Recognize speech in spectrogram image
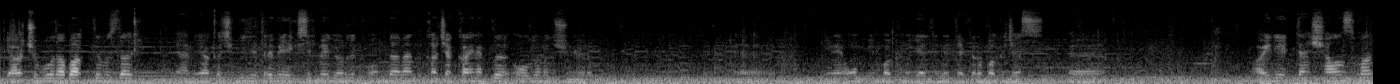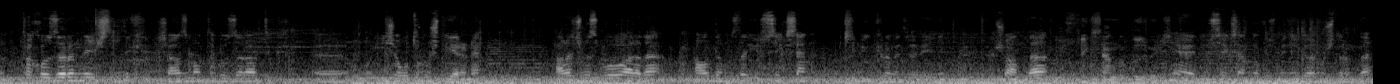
Yağ çubuğuna baktığımızda yani yaklaşık 1 litre bir eksilme gördük. Onda ben kaçak kaynaklı olduğunu düşünüyorum. Ee, yine 10.000 bakımı geldiğinde tekrar bakacağız. Ee, ayrıyetten şanzıman takozlarını değiştirdik. Şanzıman takozları artık e, iyice oturmuştu yerine. Aracımız bu arada aldığımızda 182 bin kilometredeydi. Şu anda 189 bin. Evet 189 bini görmüş durumda.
